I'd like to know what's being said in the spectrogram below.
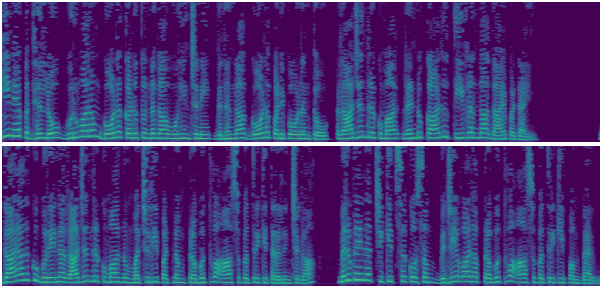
ఈ నేపథ్యంలో గురువారం గోడ కడుతుండగా ఊహించని విధంగా గోడ పడిపోవడంతో రాజేంద్ర కుమార్ రెండు కాళ్ళు తీవ్రంగా గాయపడ్డాయి. గాయాలకు గురైన రాజేంద్ర కుమార్ను మచిలీపట్నం ప్రభుత్వ ఆసుపత్రికి తరలించగా మెరుగైన చికిత్స కోసం విజయవాడ ప్రభుత్వ ఆసుపత్రికి పంపారు.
